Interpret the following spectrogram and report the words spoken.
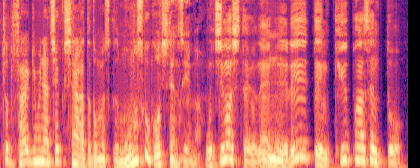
ちょっと最近みんなチェックしなかったと思うんですけど、ものすごく落ちてるんですよ、今。落ちましたよね。うん、0.9%。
